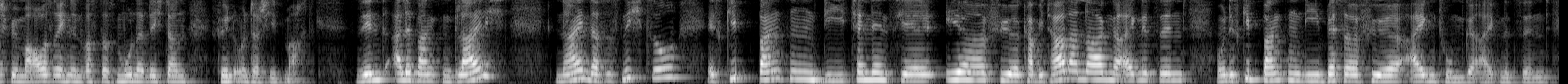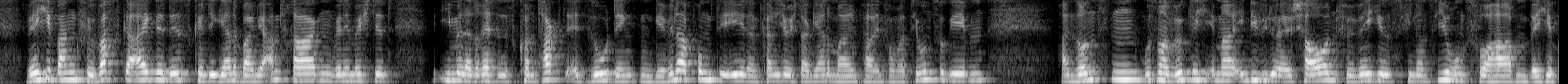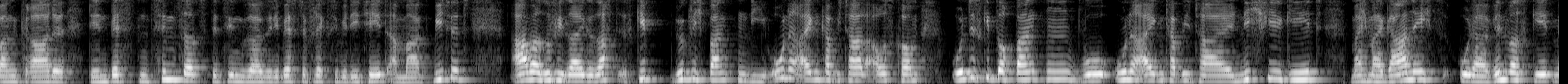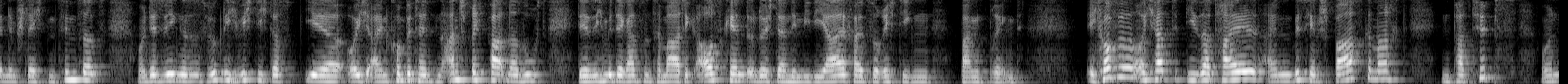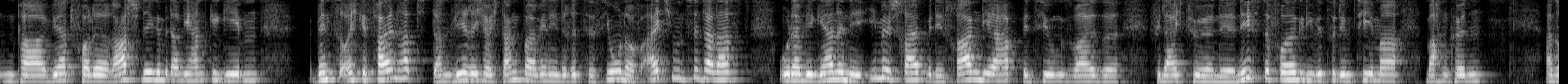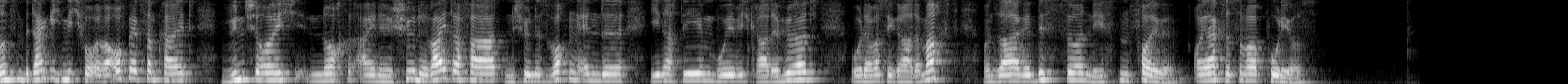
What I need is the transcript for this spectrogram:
Formelbeispiel mal ausrechnen, was das monatlich dann für einen Unterschied macht. Sind alle Banken gleich? Nein, das ist nicht so. Es gibt Banken, die tendenziell eher für Kapitalanlagen geeignet sind und es gibt Banken, die besser für Eigentum geeignet sind. Welche Bank für was geeignet ist, könnt ihr gerne bei mir anfragen, wenn ihr möchtet. E-Mail-Adresse ist kontakt.sodenkengewinner.de, dann kann ich euch da gerne mal ein paar Informationen zu geben. Ansonsten muss man wirklich immer individuell schauen, für welches Finanzierungsvorhaben welche Bank gerade den besten Zinssatz bzw. die beste Flexibilität am Markt bietet. Aber so viel sei gesagt, es gibt wirklich Banken, die ohne Eigenkapital auskommen und es gibt auch Banken, wo ohne Eigenkapital nicht viel geht, manchmal gar nichts oder wenn was geht mit einem schlechten Zinssatz. Und deswegen ist es wirklich wichtig, dass ihr euch einen kompetenten Ansprechpartner sucht, der sich mit der ganzen Thematik auskennt und euch dann im Idealfall zur richtigen Bank bringt. Ich hoffe, euch hat dieser Teil ein bisschen Spaß gemacht, ein paar Tipps und ein paar wertvolle Ratschläge mit an die Hand gegeben. Wenn es euch gefallen hat, dann wäre ich euch dankbar, wenn ihr eine Rezession auf iTunes hinterlasst oder mir gerne eine E-Mail schreibt mit den Fragen, die ihr habt, beziehungsweise vielleicht für eine nächste Folge, die wir zu dem Thema machen können. Ansonsten bedanke ich mich für eure Aufmerksamkeit, wünsche euch noch eine schöne Weiterfahrt, ein schönes Wochenende, je nachdem, wo ihr mich gerade hört oder was ihr gerade macht und sage bis zur nächsten Folge. Euer Christopher Podius.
